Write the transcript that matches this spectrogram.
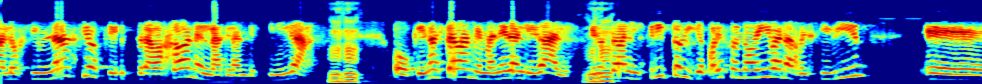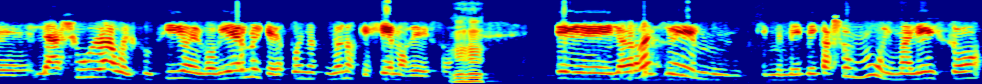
a los gimnasios que trabajaban en la clandestinidad o que no estaban de manera legal, que no estaban inscritos y que por eso no iban a recibir eh, la ayuda o el subsidio del gobierno y que después no, no nos quejemos de eso. Eh, la verdad que, mm, que me, me- me cayó muy mal eso.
